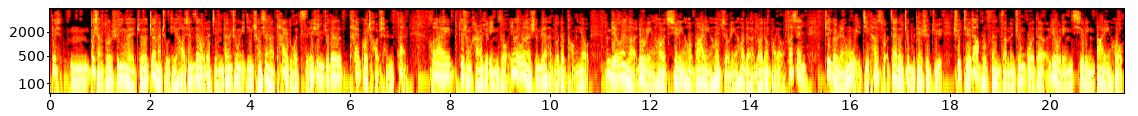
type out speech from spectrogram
不想，嗯，不想做是因为觉得这样的主题好像在我的节目当中已经呈现了太多次，也许你觉得太过炒成饭。后来最终还是决定做，因为问了身边很多的朋友，分别问了六零后、七零后、八零后、九零后的很多的朋友，发现这个人物以及他所在的这部电视剧是绝大部分咱们中国的六零、七零、八零后，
